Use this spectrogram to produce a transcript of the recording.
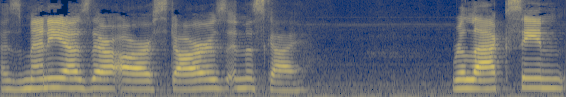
As many as there are stars in the sky. Relaxing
